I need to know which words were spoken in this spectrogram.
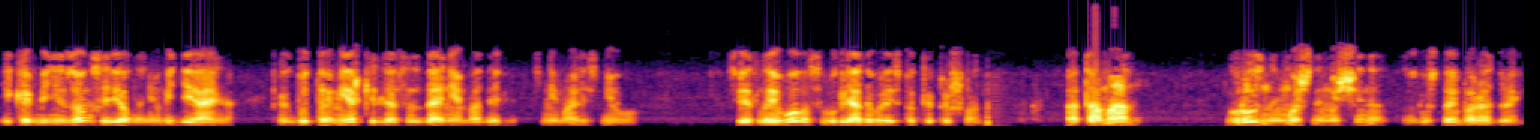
и комбинезон сидел на нем идеально – как будто мерки для создания модели снимали с него. Светлые волосы выглядывали из-под капюшона. Атаман, грузный, мощный мужчина с густой бородой,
